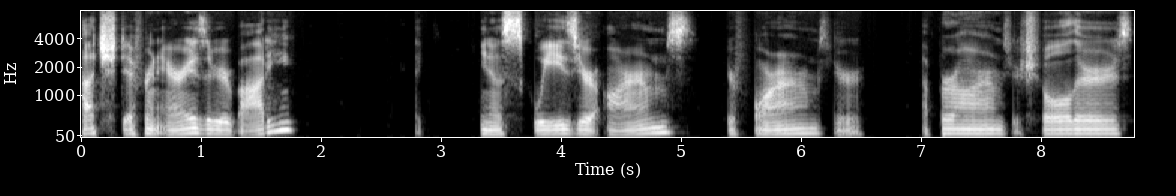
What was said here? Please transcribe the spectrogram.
touch different areas of your body. Like, you know, squeeze your arms, your forearms, your upper arms, your shoulders,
